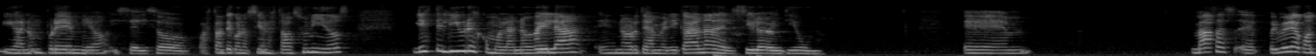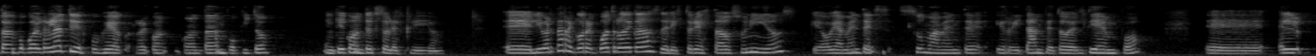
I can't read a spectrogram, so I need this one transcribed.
y ganó un premio y se hizo bastante conocido en Estados Unidos. Y este libro es como la novela eh, norteamericana del siglo XXI. Más, eh, primero voy a contar un poco el relato y después voy a contar un poquito en qué contexto lo escribió. Eh, Libertad recorre cuatro décadas de la historia de Estados Unidos, que obviamente es sumamente irritante todo el tiempo. Eh, él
